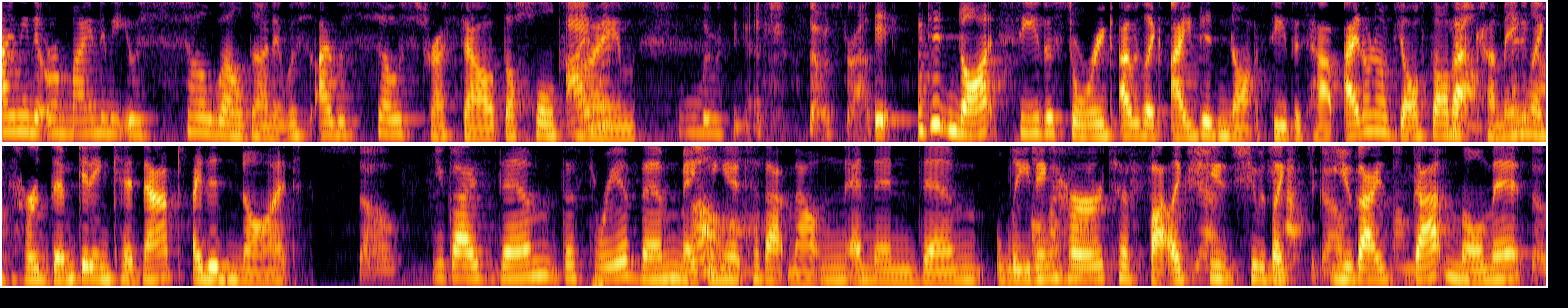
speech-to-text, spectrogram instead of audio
I mean, it reminded me. It was so well done. It was. I was so stressed out the whole time. I was losing it. So stressed. It- I did not see the story. I was like, I did not see this happen. I don't know if y'all saw that No, coming, like not. heard them getting kidnapped. I did not. so You guys, them, the three of them making it to oh. that mountain and then them leaving Oh her God. to fight. Like she Yes, she was you like, have to go. you guys, Oh that God. moment So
